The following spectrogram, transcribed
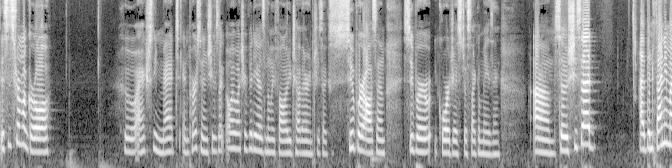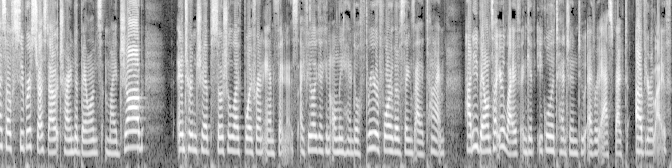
This is from a girl who I actually met in person and she was like, "Oh, I watch your videos." And then we followed each other and she's like super awesome, super gorgeous, just like amazing. Um, so she said, "I've been finding myself super stressed out trying to balance my job, internship, social life, boyfriend, and fitness. I feel like I can only handle 3 or 4 of those things at a time." How do you balance out your life and give equal attention to every aspect of your life?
